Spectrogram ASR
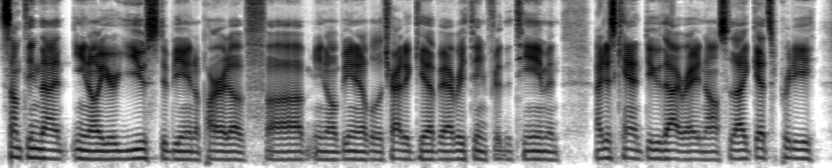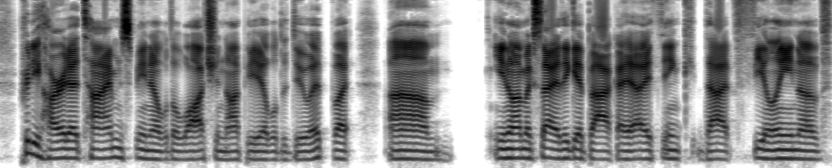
Something that, you know, you're used to being a part of, uh, you know, being able to try to give everything for the team. And I just can't do that right now. So that gets pretty, pretty hard at times being able to watch and not be able to do it. But, um, you know, I'm excited to get back. I, I think that feeling of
